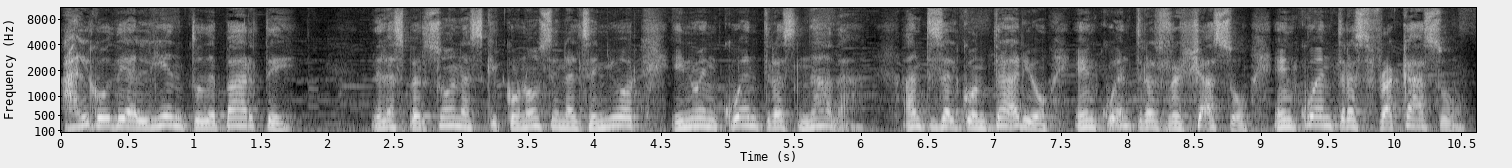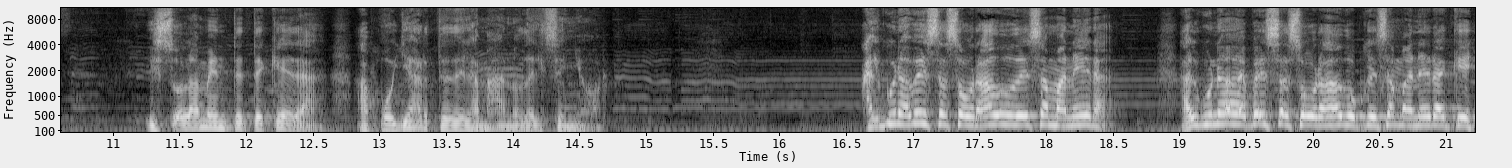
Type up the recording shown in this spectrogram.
algo de aliento de parte de las personas que conocen al Señor y no encuentras nada. Antes al contrario, encuentras rechazo, encuentras fracaso y solamente te queda apoyarte de la mano del Señor. ¿Alguna vez has orado de esa manera? ¿Alguna vez has orado de esa manera que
